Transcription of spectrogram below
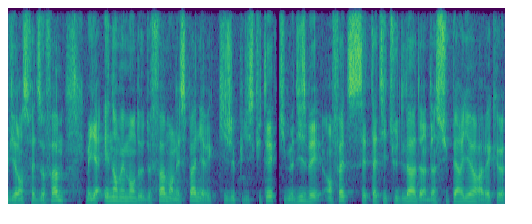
violences faites aux femmes. Mais il y a énormément de, femmes en Espagne avec qui j'ai pu discuter qui me disent, mais en fait, cette attitude-là d'un supérieur avec, euh,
